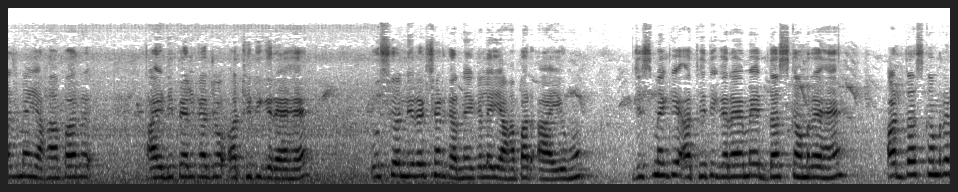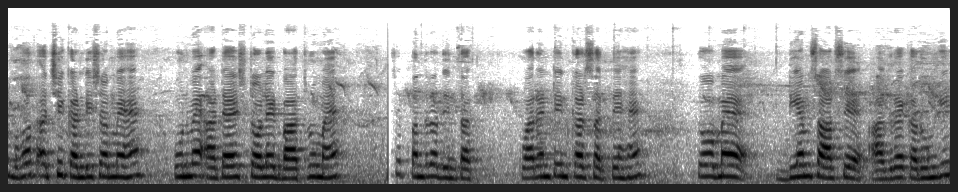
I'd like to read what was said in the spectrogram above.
आज मैं यहाँ पर आईडीपीएल का जो अतिथि गृह है, उसका निरीक्षण करने के लिए यहाँ पर आई हूँ, जिसमें कि अतिथि गृह में दस कमरे हैं और दस कमरे बहुत अच्छी कंडीशन में हैं। उनमें अटैच टॉयलेट बाथरूम है। से पंद्रह दिन तक क्वारंटीन कर सकते हैं। तो मैं डीएम साहब से आग्रह करूँगी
